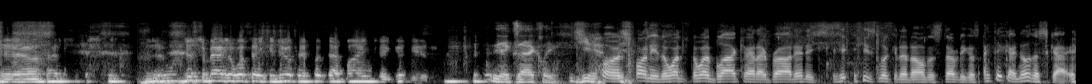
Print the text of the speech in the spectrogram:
Yeah, that's- just imagine what they can do if they put that mind to good use. Exactly. Yeah. Oh, it's funny. The one, the one black cat I brought in, he, he, he's looking at all this stuff and he goes, "I think I know this guy."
